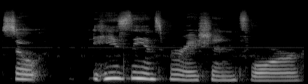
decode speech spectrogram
So he's the inspiration for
